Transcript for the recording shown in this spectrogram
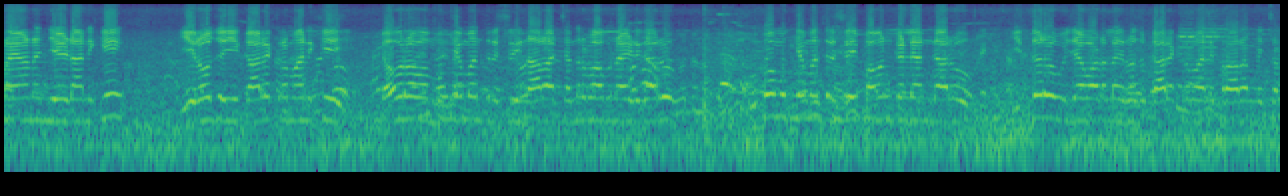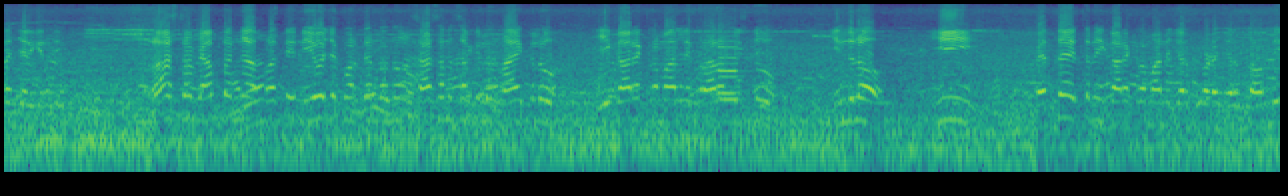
ప్రయాణం చేయడానికి ఈరోజు ఈ కార్యక్రమానికి గౌరవ ముఖ్యమంత్రి శ్రీ నారా చంద్రబాబు నాయుడు గారు ఉప ముఖ్యమంత్రి శ్రీ పవన్ కళ్యాణ్ గారు ఇద్దరు విజయవాడలో ఈరోజు కార్యక్రమాన్ని ప్రారంభించడం జరిగింది. రాష్ట్ర వ్యాప్తంగా ప్రతి నియోజకవర్గంలోనూ శాసనసభ్యులు నాయకులు ఈ కార్యక్రమాల్ని ప్రారంభిస్తూ ఇందులో ఈ పెద్ద ఎత్తున ఈ కార్యక్రమాన్ని జరుపుకోవడం జరుగుతూ ఉంది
